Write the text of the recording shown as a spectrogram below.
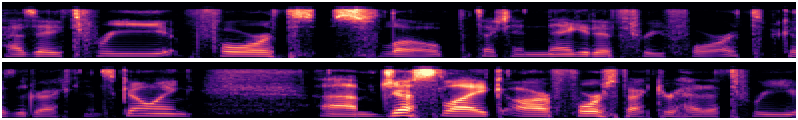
has a 3 4th slope. It's actually a negative 3 4th because the direction it's going, um, just like our force vector had a 3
